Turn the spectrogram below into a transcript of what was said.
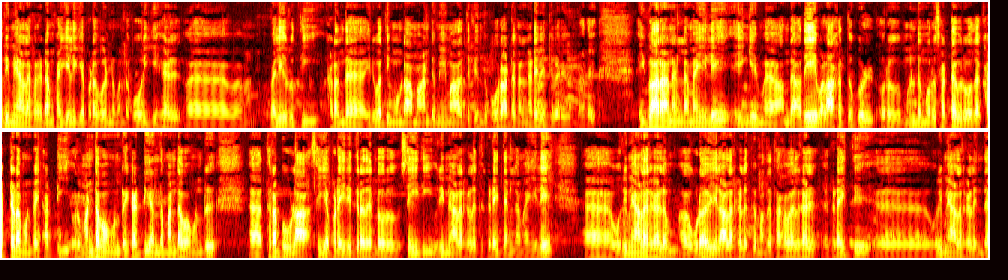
உரிமையாளர்களிடம் கையளிக்கப்பட வேண்டும் என்ற கோரிக்கைகள் வலியுறுத்தி கடந்த இருபத்தி மூன்றாம் ஆண்டு மே மாதத்திலிருந்து போராட்டங்கள் நடைபெற்று வருகின்றது. இவ்வாறான நிலைமையிலே இங்கே அந்த அதே வளாகத்துக்குள் ஒரு மீண்டும் ஒரு சட்டவிரோத கட்டடம் ஒன்றை கட்டி ஒரு மண்டபம் ஒன்றை கட்டி அந்த மண்டபம் என்று திறப்பு விழா செய்யப்பட இருக்கிறது என்ற ஒரு செய்தி உரிமையாளர்களுக்கு கிடைத்த நிலைமையிலே உரிமையாளர்களும் உடவியலாளர்களுக்கும் அந்த தகவல்கள் கிடைத்து உரிமையாளர்கள் இந்த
